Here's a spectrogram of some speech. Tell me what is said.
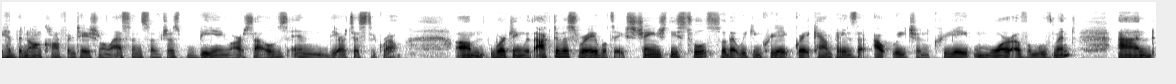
we had the non-confrontational essence of just being ourselves in the artistic realm. Um, working with activists, we're able to exchange these tools so that we can create great campaigns that outreach and create more of a movement. And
